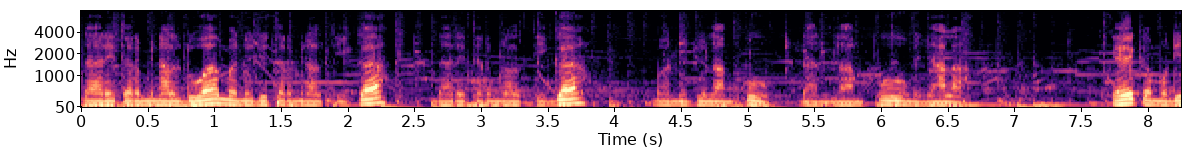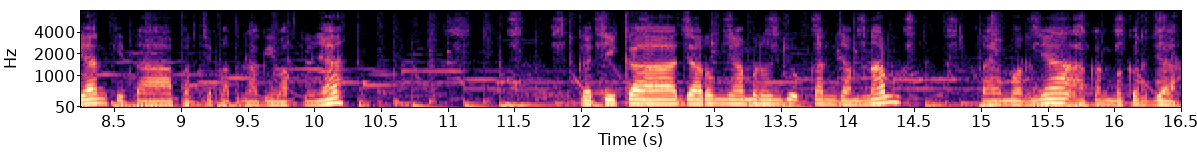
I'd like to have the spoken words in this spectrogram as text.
dari terminal 2 menuju terminal 3 dari terminal 3 menuju lampu dan lampu menyala. Oke kemudian kita percepat lagi waktunya. Ketika jarumnya menunjukkan jam 6, timernya akan bekerja.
